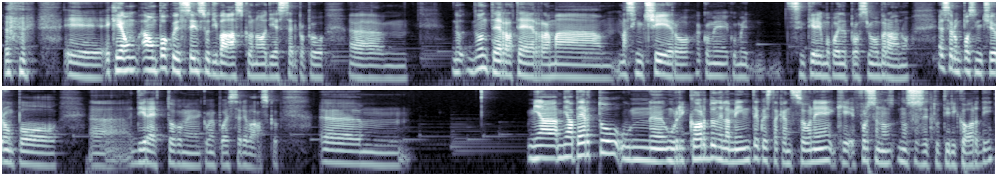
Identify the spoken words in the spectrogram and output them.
e, e, che ha un, ha un, po' quel senso di Vasco, no? Di essere proprio... Um, no, non terra terra, ma, ma sincero, come, come, sentiremo poi nel prossimo brano. Essere un po' sincero, un po' uh, diretto, come, come, può essere Vasco. Um, mi, ha, mi ha, aperto un, un, ricordo nella mente questa canzone che forse non, non so se tu ti ricordi.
